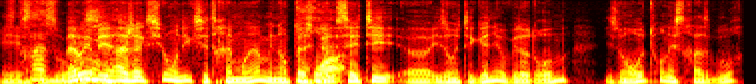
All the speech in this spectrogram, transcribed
Angers et Strasbourg. Bah oui, mais. Ajaccio, on dit que c'est très moyen, mais n'empêche Trois. que ça a été, euh, ils ont été gagnés au Vélodrome, ils ont retourné Strasbourg.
